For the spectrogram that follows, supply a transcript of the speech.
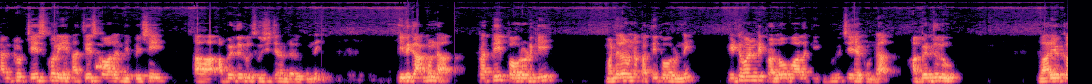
కన్క్లూడ్ చేసుకొని అది చేసుకోవాలని చెప్పేసి ఆ అభ్యర్థులు సూచించడం జరుగుతుంది. ఇది కాకుండా ప్రతి పౌరుడికి మండలం ఉన్న ప్రతి పౌరుడిని ఎటువంటి ప్రలోభాలకి గురి చేయకుండా అభ్యర్థులు వారి యొక్క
